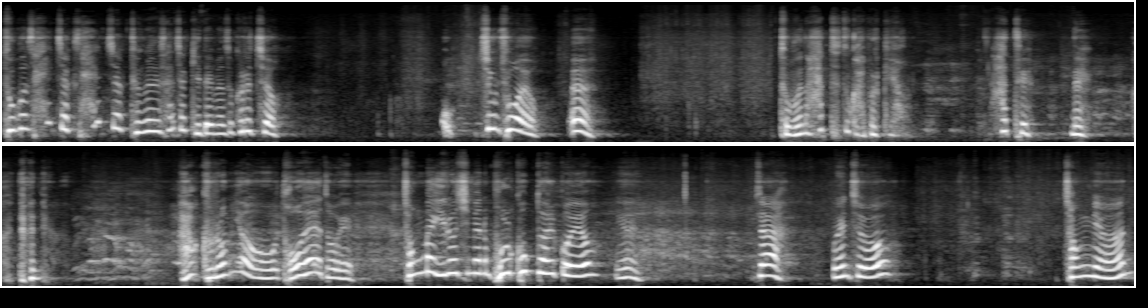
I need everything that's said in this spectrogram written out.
두 분 살짝 살짝 등을 살짝 기대면서 그렇죠. 어, 지금 좋아요. 예. 두분 하트도 가볼게요. 하트. 네. 아, 그럼요. 더해, 더해. 정말 이러시면 볼콕도 할 거예요. 예. 자, 왼쪽. 정면.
